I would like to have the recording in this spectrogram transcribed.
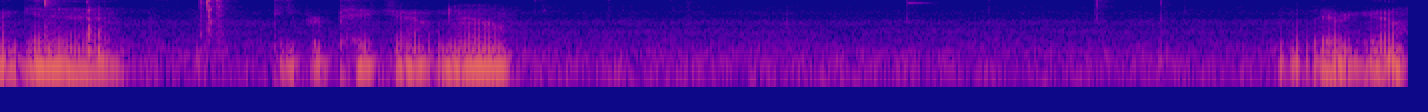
I get a deeper pick out now. There we go.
